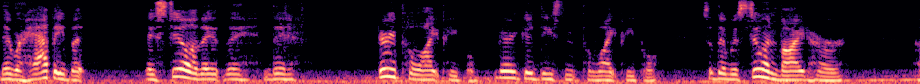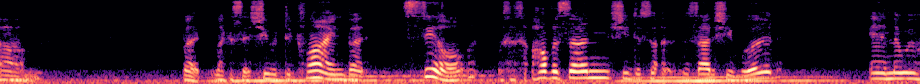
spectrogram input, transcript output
they were happy, but they still, they, they, they, very polite people, very good, decent, polite people. So they would still invite her. Um, but like I said, she would decline, but still, all of a sudden, she decided she would. And then we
